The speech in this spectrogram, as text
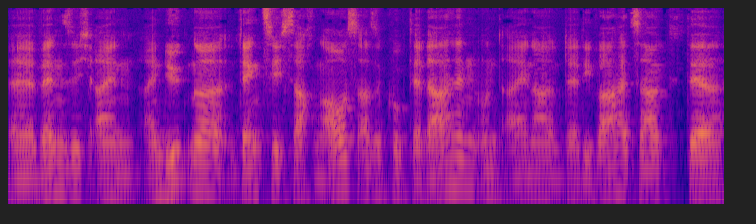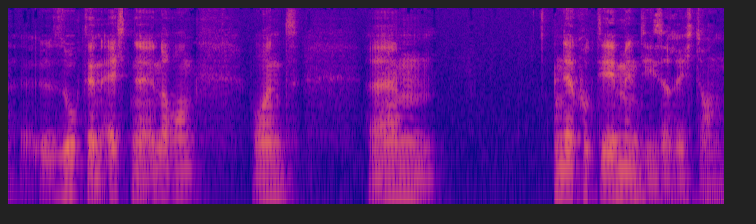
äh, wenn sich ein, ein Lügner denkt sich Sachen aus, also guckt er dahin und einer, der die Wahrheit sagt, der sucht in echten Erinnerungen und ähm, der guckt eben in diese Richtung.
